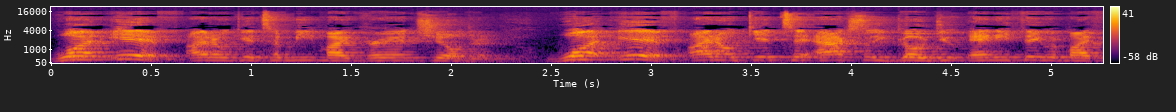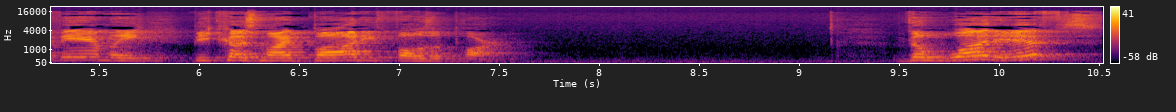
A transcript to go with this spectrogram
What if I don't get to meet my grandchildren? What if I don't get to actually go do anything with my family because my body falls apart? The what ifs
